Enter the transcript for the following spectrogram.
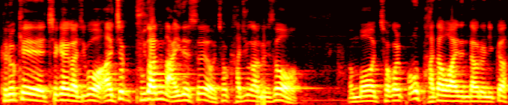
그렇게 제가 해가지고 아 저 부담이 많이 됐어요. 저 가져가면서 뭐 저걸 꼭 받아와야 된다 그러니까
